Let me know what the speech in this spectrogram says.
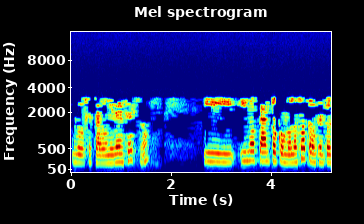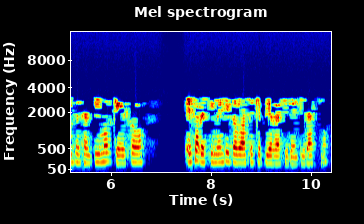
los estadounidenses, ¿no? Y, y no tanto como nosotros, entonces sentimos que eso, esa vestimenta y todo hace que pierdas identidad, ¿no?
